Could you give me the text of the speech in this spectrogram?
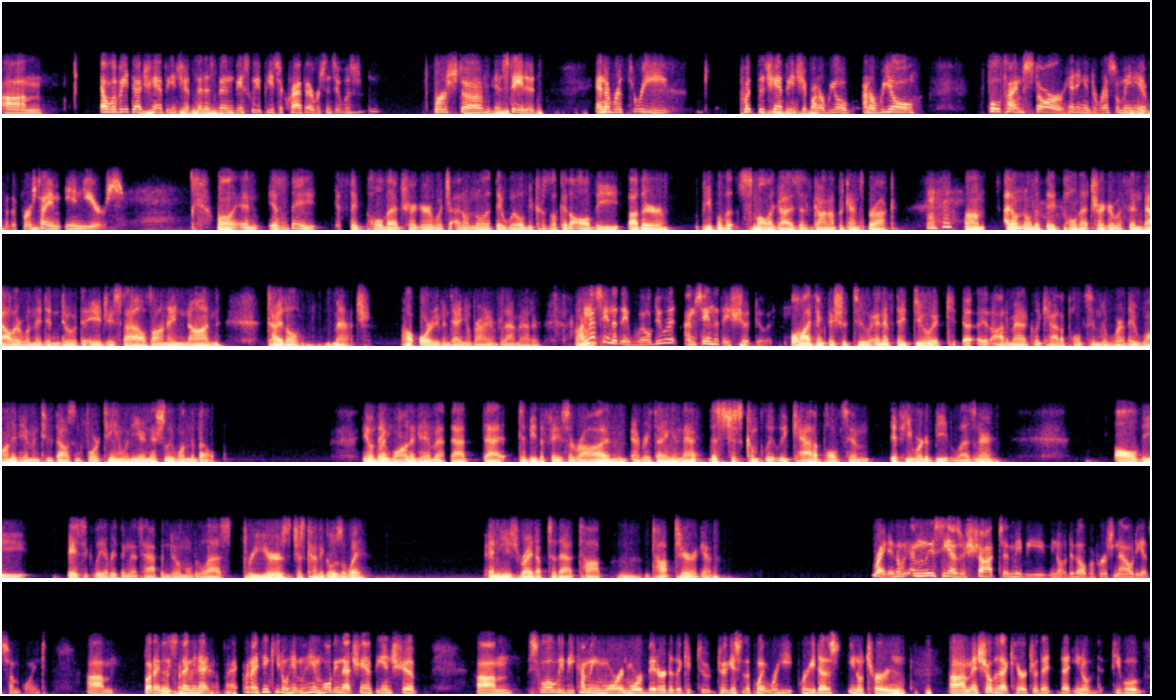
um, elevate that championship that has been basically a piece of crap ever since it was first uh, instated. And number three, put the championship on a real on a real full time star heading into WrestleMania for the first time in years. Well, and if they if they pull that trigger, which I don't know that they will, because look at all the other people that smaller guys that have gone up against Brock. Mm-hmm. Um, I don't know that they'd pull that trigger with Finn Balor when they didn't do it to AJ Styles on a non-title match, uh, or even Daniel Bryan for that matter. Um, I'm not saying that they will do it. I'm saying that they should do it. Oh, I think they should too. And if they do it, uh, it automatically catapults him to where they wanted him in 2014 when he initially won the belt. You know, they Right. wanted him at that that to be the face of Raw and everything, and that this just completely catapults him. If he were to beat Lesnar, all the basically everything that's happened to him over the last three years just kind of goes away, and he's right up to that top top tier again. Right, and I mean, at least he has a shot to maybe you know develop a personality at some point. Um, but I mean, but I mean, I. I, but I think you know him him holding that championship, um, slowly becoming more and more bitter to the to, to gets to the point where he where he does you know turn um, and show that character that that you know people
